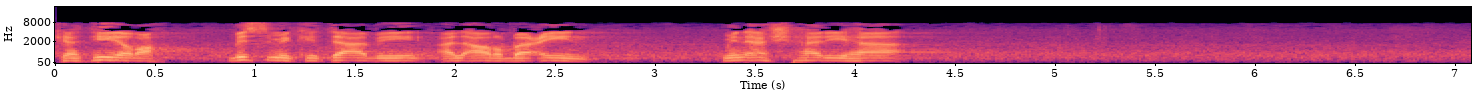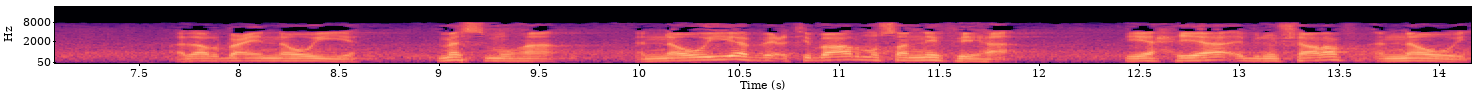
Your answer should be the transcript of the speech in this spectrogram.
كثيرة باسم كتاب الأربعين من أشهرها الأربعين النووية ما اسمها النووية باعتبار مصنفها. يحيى بن شرف النووي.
